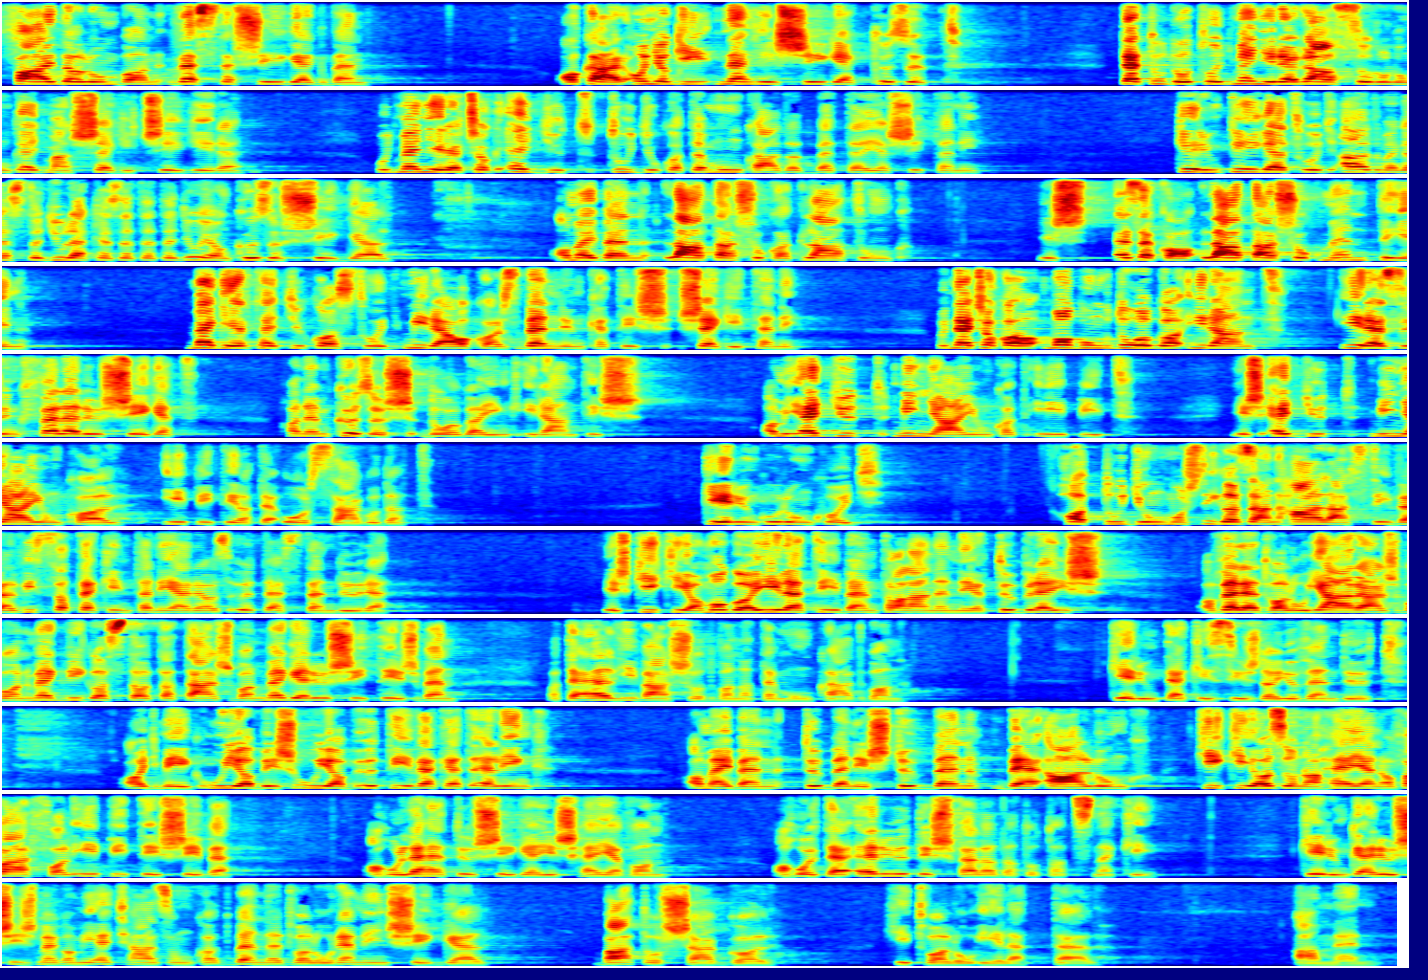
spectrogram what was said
fájdalomban, veszteségekben, akár anyagi nehézségek között. Te tudod, hogy mennyire rászorulunk egymás segítségére, hogy mennyire csak együtt tudjuk a te munkádat beteljesíteni. Kérünk téged, hogy áld meg ezt a gyülekezetet egy olyan közösséggel, amelyben látásokat látunk, és ezek a látások mentén megérthetjük azt, hogy mire akarsz bennünket is segíteni. Hogy ne csak a magunk dolga iránt érezzünk felelősséget, hanem közös dolgaink iránt is, ami együtt minnyájunkat épít, és együtt minnyájunkkal építi a Te országodat. Kérünk, Urunk, hogy hadd tudjunk most igazán hálás szívvel visszatekinteni erre az öt esztendőre, és kiki a maga életében talán ennél többre is, a veled való járásban, megvigasztaltatásban, megerősítésben, a te elhívásodban, a te munkádban. Kérünk, te készítsd a jövendőt, adj még újabb és újabb öt éveket elénk, amelyben többen és többen beállunk, ki-ki azon a helyen a várfal építésébe, ahol lehetősége és helye van, ahol te erőt és feladatot adsz neki. Kérünk, erősítsd meg a mi egyházunkat benned való reménységgel, bátorsággal, hitvalló élettel. Amen.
